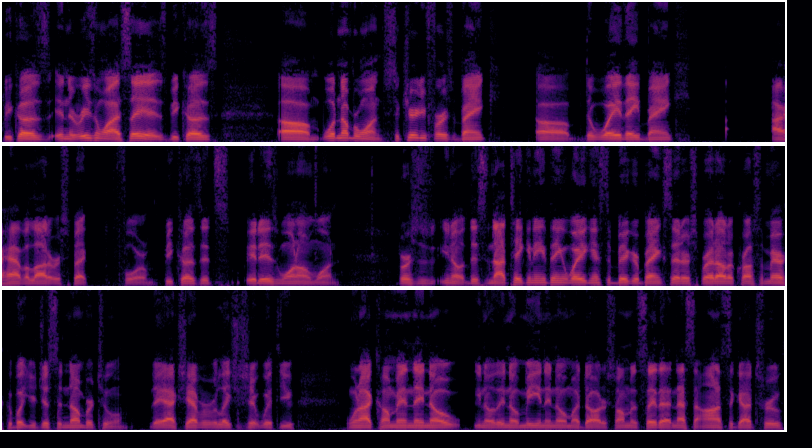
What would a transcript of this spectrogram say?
because, and the reason why I say it is because, um, well, number one, Security First Bank, uh, the way they bank, I have a lot of respect for them because it's it is one on one versus you know this is not taking anything away against the bigger banks that are spread out across America, but you're just a number to them. They actually have a relationship with you. When I come in, they know, you know, they know me and they know my daughter. So I'm going to say that, and that's the honest to God truth.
